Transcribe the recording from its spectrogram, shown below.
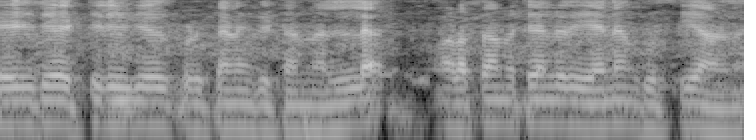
ഏഴ് രൂപ എട്ട് രൂപയ്ക്ക് കൊടുക്കുകയാണെങ്കിൽ കിട്ടാൻ നല്ല വളർത്താൻ പറ്റിയ ഒരു ഏനം കുട്ടിയാണ്.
